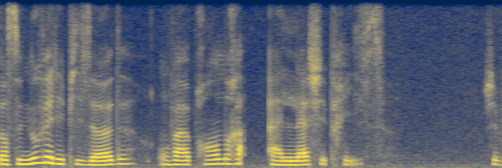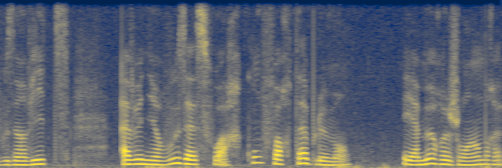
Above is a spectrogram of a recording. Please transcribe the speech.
Dans ce nouvel épisode, on va apprendre à lâcher prise. Je vous invite à venir vous asseoir confortablement et à me rejoindre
